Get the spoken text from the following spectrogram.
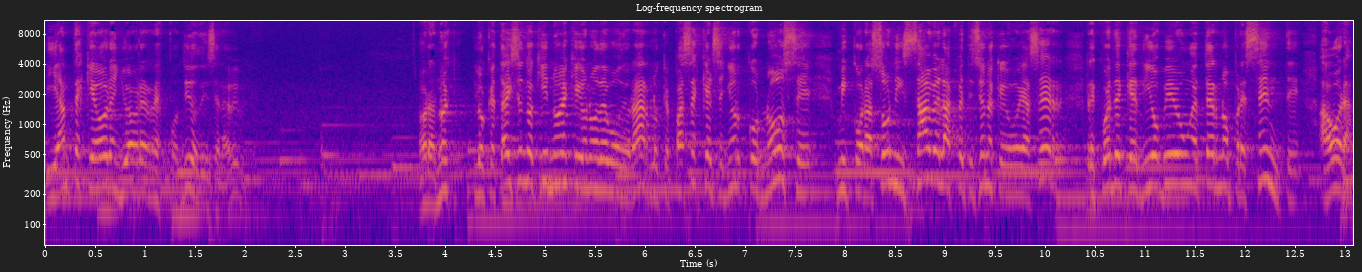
y antes que oren yo habré respondido, dice la Biblia. Ahora, no es, lo que está diciendo aquí no es que yo no debo de orar, lo que pasa es que el Señor conoce mi corazón y sabe las peticiones que yo voy a hacer. Recuerde que Dios vive un eterno presente. Ahora,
